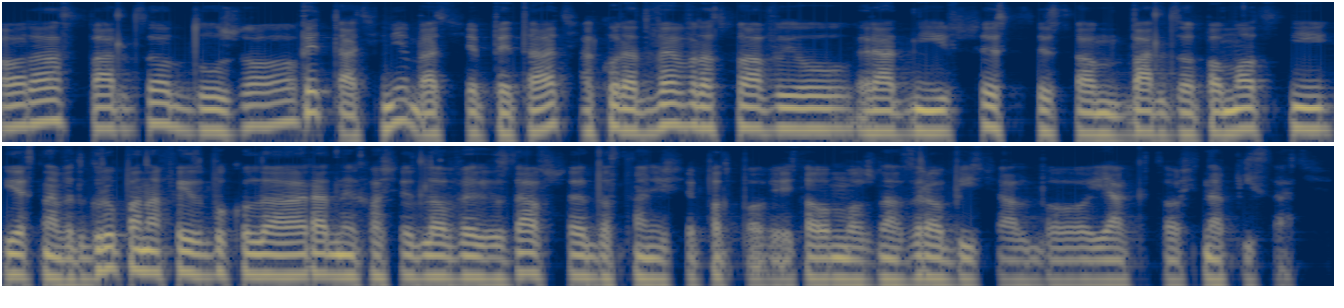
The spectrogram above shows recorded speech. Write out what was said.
oraz bardzo dużo pytać, nie bać się pytać. Akurat we Wrocławiu radni wszyscy są bardzo pomocni. Jest nawet grupa na Facebooku dla radnych osiedlowych. Zawsze dostanie się podpowiedź, co można zrobić albo jak coś napisać.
